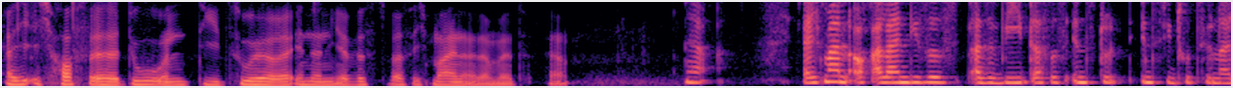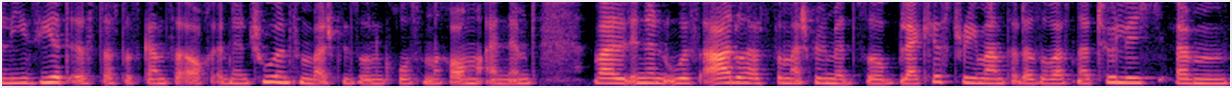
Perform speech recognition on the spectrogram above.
Also ich hoffe, du und die ZuhörerInnen, ihr wisst, was ich meine damit. Ja. ja. Ja, ich meine auch allein dieses, also wie, dass es institutionalisiert ist, dass das Ganze auch in den Schulen zum Beispiel so einen großen Raum einnimmt. Weil in den USA, du hast zum Beispiel mit so Black History Month oder sowas natürlich ähm,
